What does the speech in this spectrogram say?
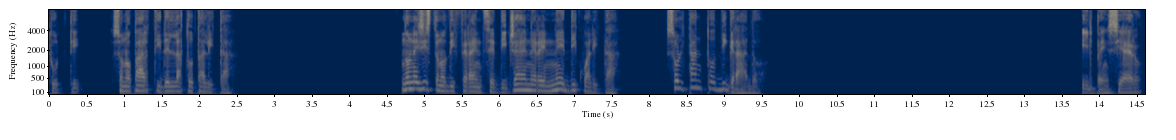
tutti sono parti della totalità. Non esistono differenze di genere né di qualità, soltanto di grado. Il pensiero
